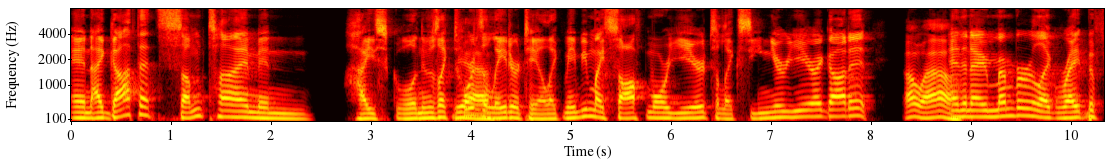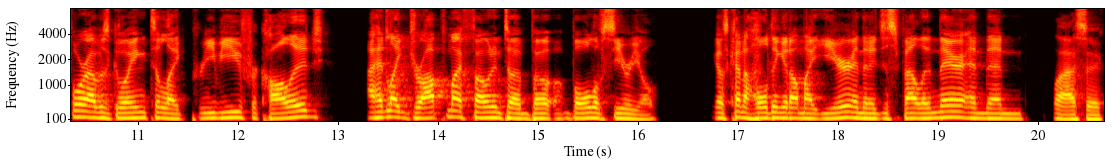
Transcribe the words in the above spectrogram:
and I got that sometime in high school, and it was like towards Yeah. a later tail, like maybe my sophomore year to like senior year, I got it. Oh wow. And then I remember like right before I was going to like preview for college, I had like dropped my phone into a bo- bowl of cereal. I was kind of holding it on my ear and then it just fell in there. And then Classic.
